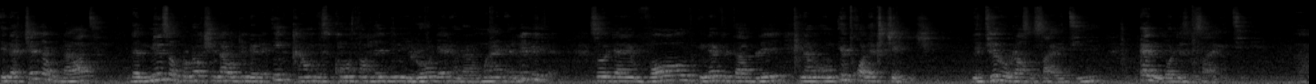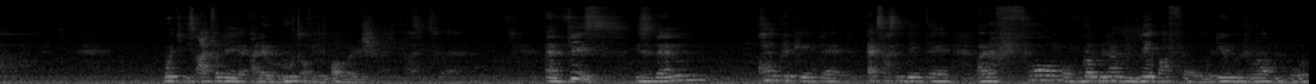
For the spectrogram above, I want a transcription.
in the exchange of that, the means of production that will give you the income is constantly being eroded, undermined, and limited. So they're involved inevitably in an unequal exchange between rural society and body society, which is actually at the root of impoverishment, as it were. And this is then complicated, exacerbated by the form of dominant labor form within which rural people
